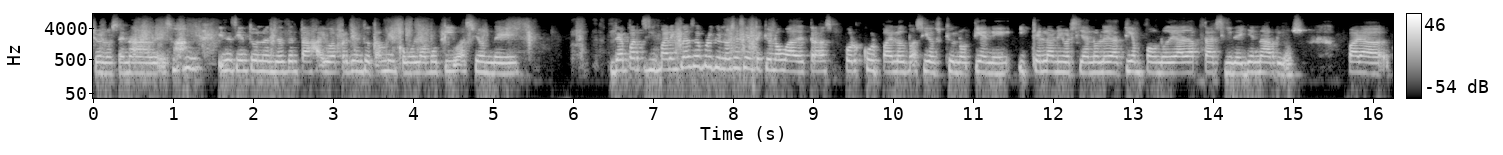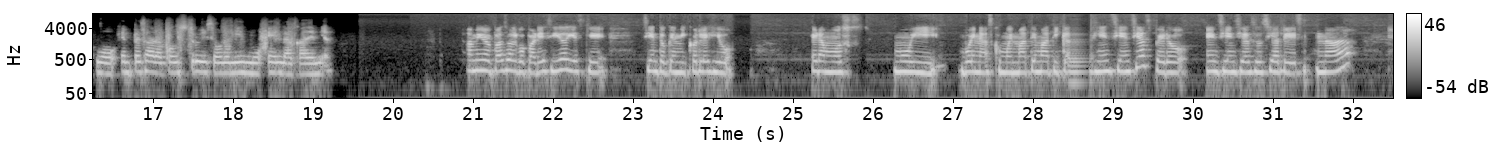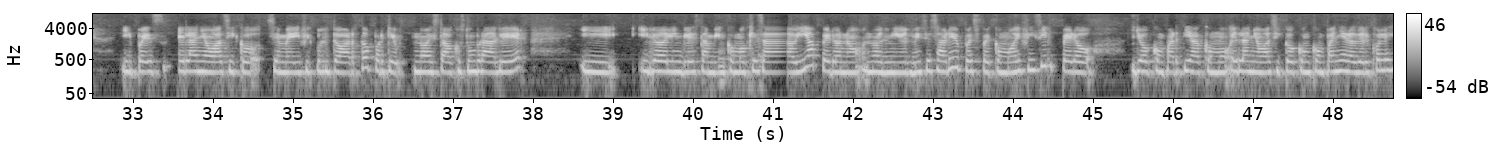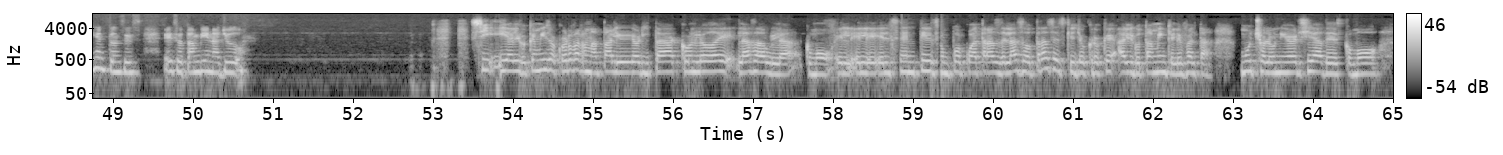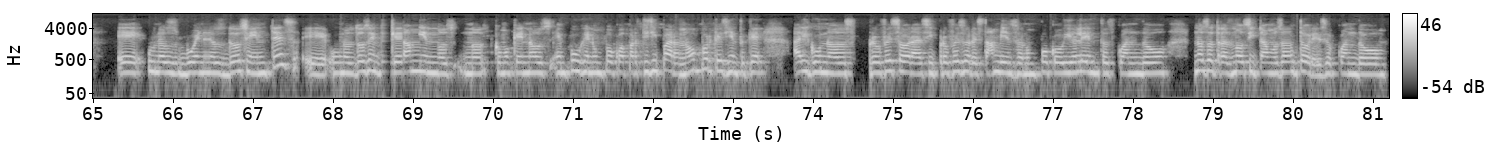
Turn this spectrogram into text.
yo no sé nada de eso y se siente uno en desventaja y va perdiendo también como la motivación de, de participar en clase porque uno se siente que uno va detrás por culpa de los vacíos que uno tiene y que la universidad no le da tiempo a uno de adaptarse y de llenarlos para como empezar a construirse uno mismo en la academia. A mí me pasó algo parecido y es que siento que en mi colegio éramos muy buenas como en matemáticas y en ciencias, pero en ciencias sociales nada. Y pues el año básico se me dificultó harto porque no estaba acostumbrada a leer y, y lo del inglés también como que sabía, pero no, no el nivel necesario y pues fue como difícil, pero yo compartía como el año básico con compañeras del colegio, entonces eso también ayudó. Sí, y algo que me hizo acordar Natalia ahorita con lo de las aulas, como el, el, sentirse un poco atrás de las otras, es que yo creo que algo también que le falta mucho a la universidad es como eh, unos buenos docentes, eh, unos docentes que también nos, nos, como que nos empujen un poco a participar, ¿no? Porque siento que algunos profesoras y profesores también son un poco violentos cuando nosotras no citamos autores o cuando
